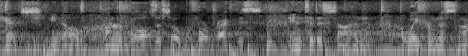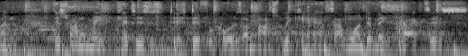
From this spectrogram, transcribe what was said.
catch, you know, 100 balls or so before practice into the sun, away from the sun, just trying to make catches as, as difficult as I possibly can. 'Cause I wanted to make practice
